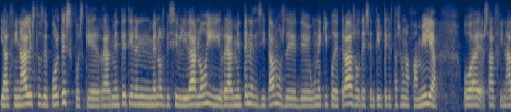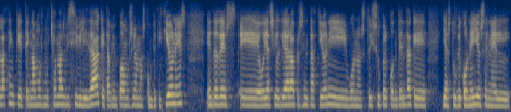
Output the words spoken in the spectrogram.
y al final estos deportes pues que realmente tienen menos visibilidad, ¿no? Y realmente necesitamos de, de un equipo detrás o de sentirte que estás en una familia. O, eh, o sea, al final hacen que tengamos mucha más visibilidad, que también podamos ir a más competiciones. Entonces, eh, hoy ha sido el día de la presentación y bueno, estoy súper contenta que ya estuve con ellos en el,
